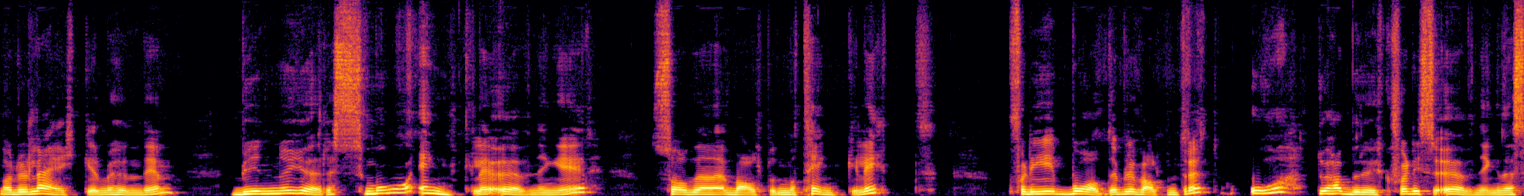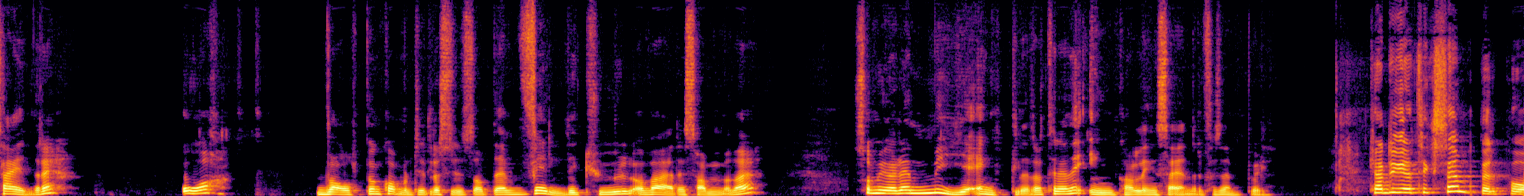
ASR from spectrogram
når du leker med hunden din, begynn å gjøre små, enkle øvninger, så den, valpen må tenke litt. Fordi både blir valpen trøtt, og du har bruk for disse øvningene seinere. Og valpen kommer til å synes at det er veldig kul å være sammen med deg. Som gjør det mye enklere å trene innkalling seinere, f.eks. Kan du ge ett exempel på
